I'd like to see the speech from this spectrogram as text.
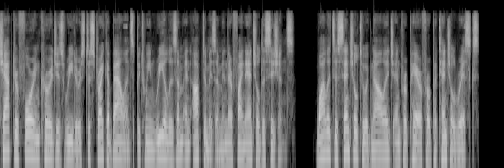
Chapter 4 encourages readers to strike a balance between realism and optimism in their financial decisions. While it's essential to acknowledge and prepare for potential risks,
